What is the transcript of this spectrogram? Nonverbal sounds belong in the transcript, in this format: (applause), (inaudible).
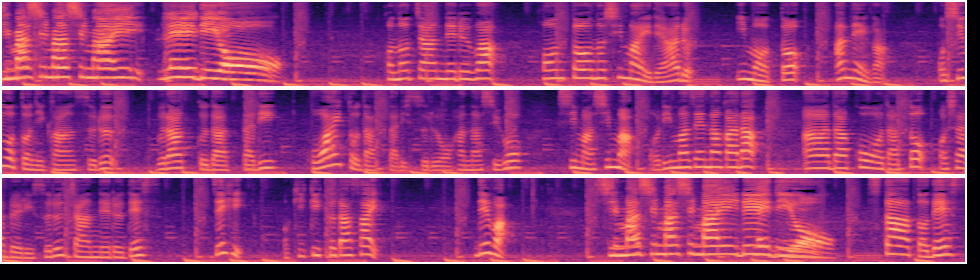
しましましまいレディオこのチャンネルは本当の姉妹である妹姉がお仕事に関するブラックだったりホワイトだったりするお話をしましま織り交ぜながらあーだこーだとおしゃべりするチャンネルです。ぜひお聞きください。では、しましましまいレディオスタートです。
